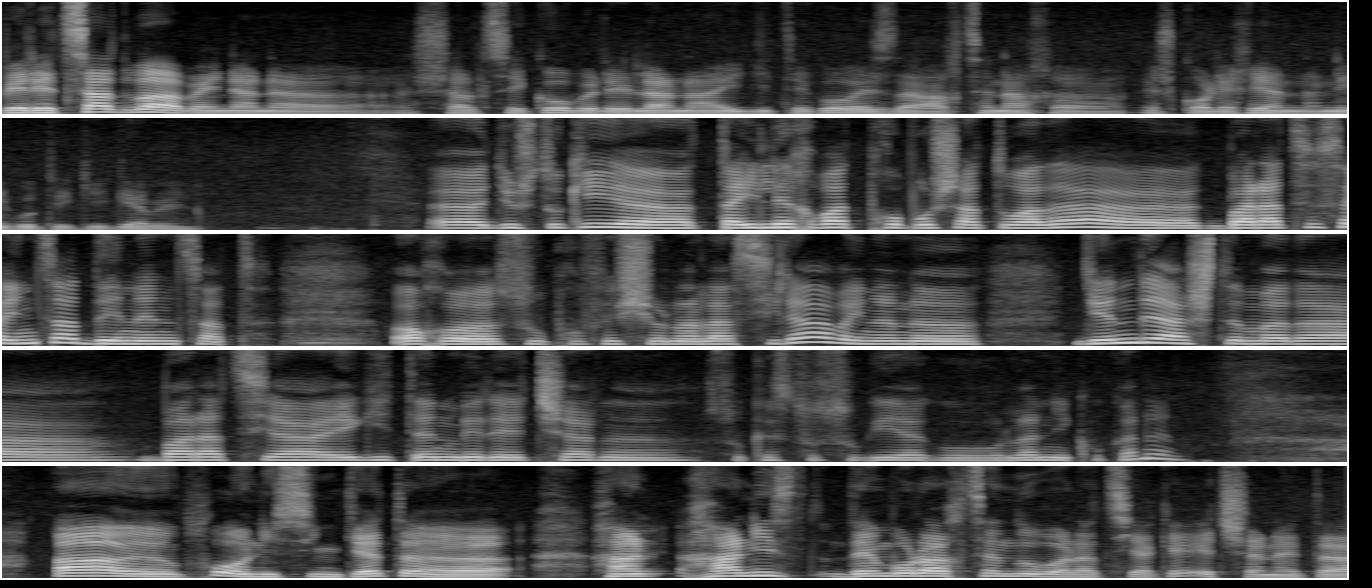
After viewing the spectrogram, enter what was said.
beretzat ba, baina uh, saltzeko, bere lana egiteko ez da hartzenak uh, eskolegian negutegi gabe. Uh, justuki, uh, tailer bat proposatua da, uh, baratze zaintza denentzat. Hor, uh, zu profesionala zira, baina uh, jende hasten bada baratzea egiten bere etxean, uh, zuk ez duzu gehiago laniko kanen? Ah, po, nizinket. Uh, han, haniz denbora hartzen du baratziak, eh, etxean, eta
